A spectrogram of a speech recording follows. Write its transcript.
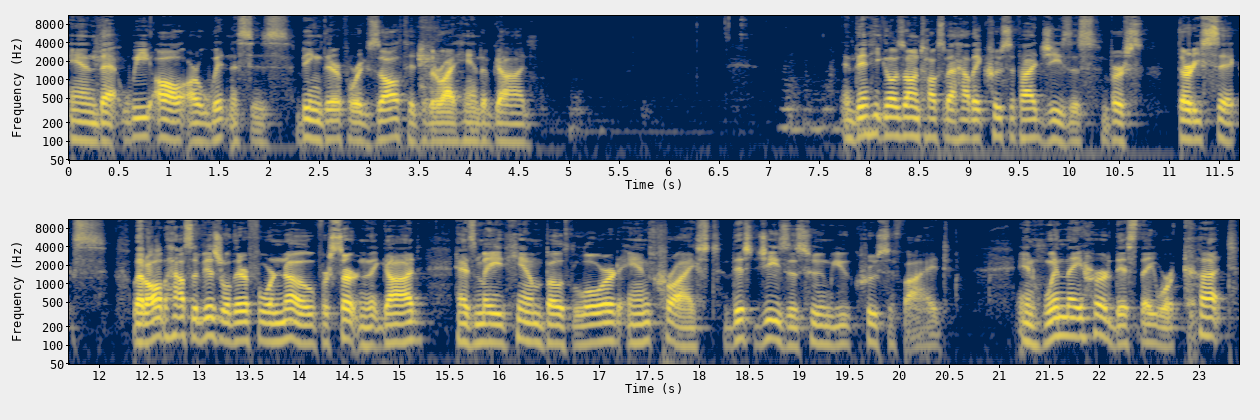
and that we all are witnesses, being therefore exalted to the right hand of God. And then he goes on and talks about how they crucified Jesus, verse 36. Let all the house of Israel therefore know for certain that God has made him both Lord and Christ, this Jesus whom you crucified. And when they heard this, they were cut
